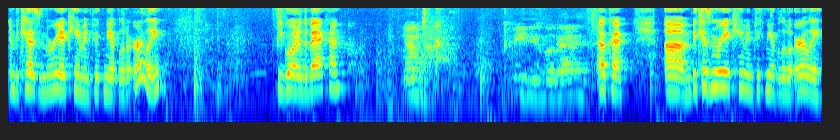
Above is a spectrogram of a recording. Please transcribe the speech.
and because Maria came and picked me up a little early, you going to the back, hon? Yo, feed these little guys. Okay. Um, because Maria came and picked me up a little early,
